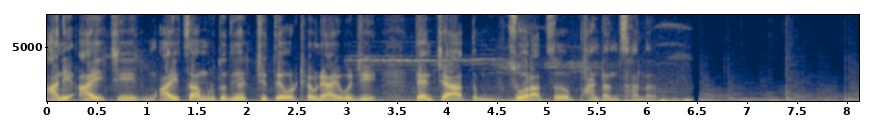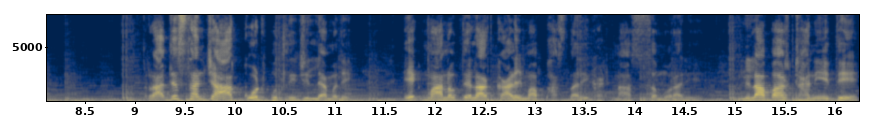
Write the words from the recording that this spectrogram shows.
आणि आईची आईचा मृतदेह चितेवर ठेवण्याऐवजी त्यांच्यात चोराचं भांडण झालं. राजस्थानच्या कोटपुतली जिल्ह्यामध्ये एक मानवतेला काळीमा फासणारी घटना समोर आली आहे. लीलाबास ढाणी येथे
